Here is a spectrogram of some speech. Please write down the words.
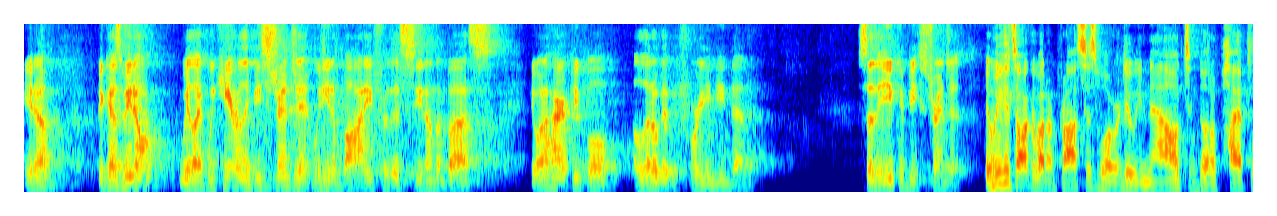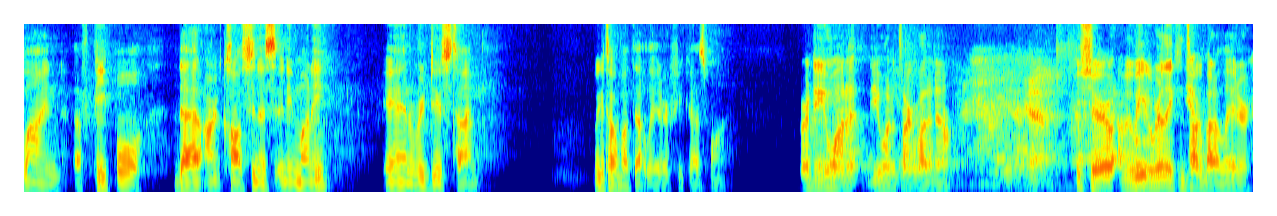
You know? Because we don't we like we can't really be stringent. We need a body for this seat on the bus. You want to hire people a little bit before you need them so that you can be stringent. And we can talk about our process, what we're doing now to build a pipeline of people that aren't costing us any money and reduce time. We can talk about that later if you guys want. Or do you want to do you want to talk about it now? Yeah. You sure? I mean, we really can talk about it later.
